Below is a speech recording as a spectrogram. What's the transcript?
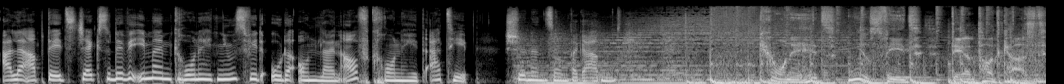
Alle Updates checkst du dir wie immer im Kronehit Newsfeed oder online auf kronehit.at. Schönen Sonntagabend. Kronehit Newsfeed, der Podcast.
